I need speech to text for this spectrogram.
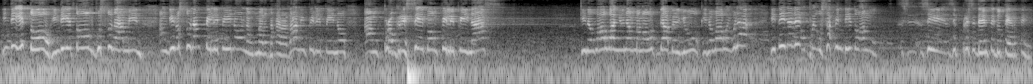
Hindi ito, hindi ito ang gusto namin. Ang ginusto ng Pilipino, ng nakararaming Pilipino, ang progresibong Pilipinas. Kinawawa nyo ng mga OFW, kinawawa, wala, hindi na rin usapin dito ang si, si, si Presidente Duterte.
